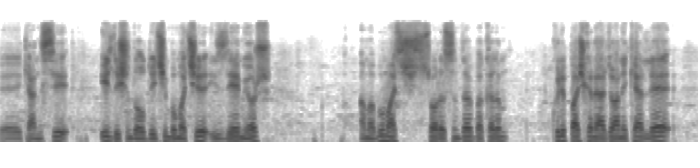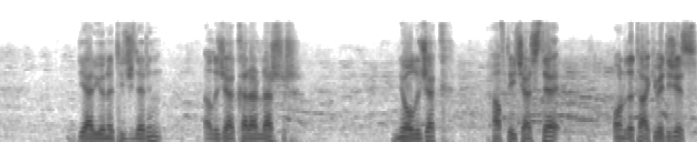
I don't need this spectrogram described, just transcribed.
Ee, kendisi il dışında olduğu için bu maçı izleyemiyor. Ama bu maç sonrasında bakalım kulüp başkanı Erdoğan Eker'le diğer yöneticilerin alacağı kararlar ne olacak? Hafta içerisinde onu da takip edeceğiz.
